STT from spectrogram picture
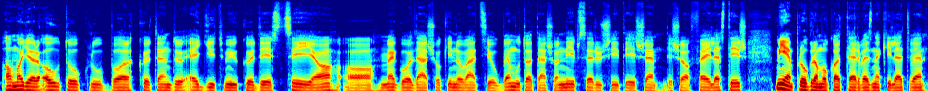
A Magyar Autóklubbal kötendő együttműködés célja a megoldások, innovációk bemutatása, népszerűsítése és a fejlesztés. Milyen programokat terveznek, illetve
